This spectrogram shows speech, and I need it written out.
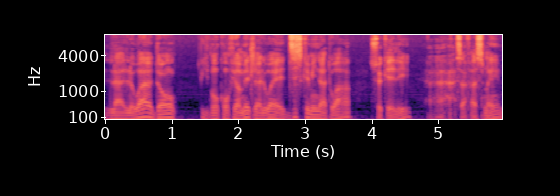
La loi, donc, ils vont confirmer que la loi est discriminatoire, ce qu'elle est, à, à sa face même,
